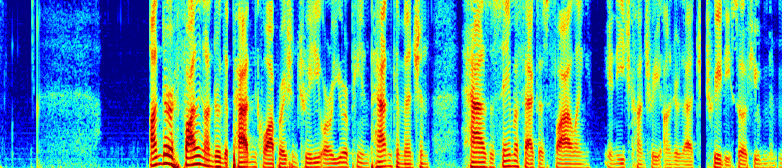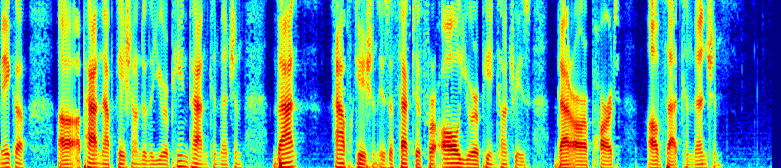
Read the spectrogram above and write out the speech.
Under filing under the Patent Cooperation Treaty or European Patent Convention has the same effect as filing in each country under that treaty. So if you make a, uh, a patent application under the European Patent Convention, that application is effective for all European countries that are a part of that convention.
